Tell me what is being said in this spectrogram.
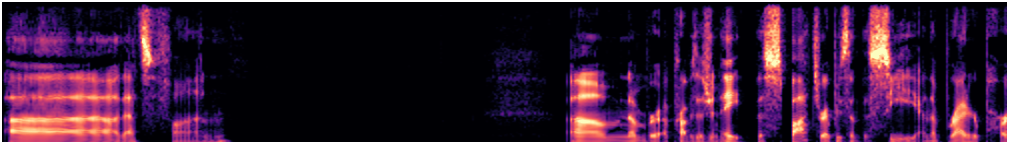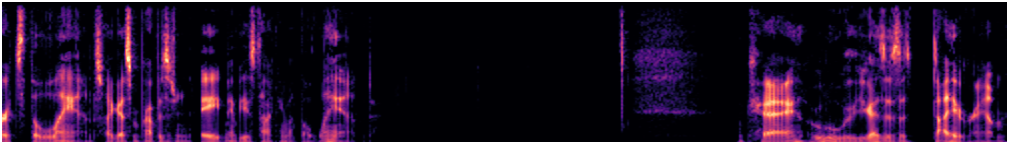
Uh, that's fun. Um, number uh, proposition eight. The spots represent the sea and the brighter parts the land. So I guess in proposition eight, maybe he's talking about the land. Okay. Ooh, you guys, there's a diagram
